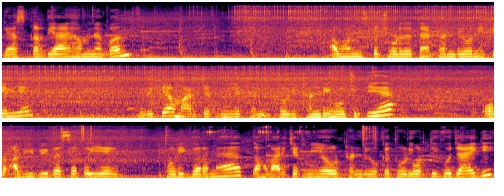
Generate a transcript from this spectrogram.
गैस कर दिया है हमने बंद। अब हम इसको छोड़ देते हैं ठंडी होने के लिए। देखिए हमारी चटनी ये थन, थोड़ी ठंडी हो चुकी है। और अभी भी वैसे तो ये थोड़ी गर्म है तो हमारी चटनी और ठंडी होकर थोड़ी और ठीक हो जाएगी।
